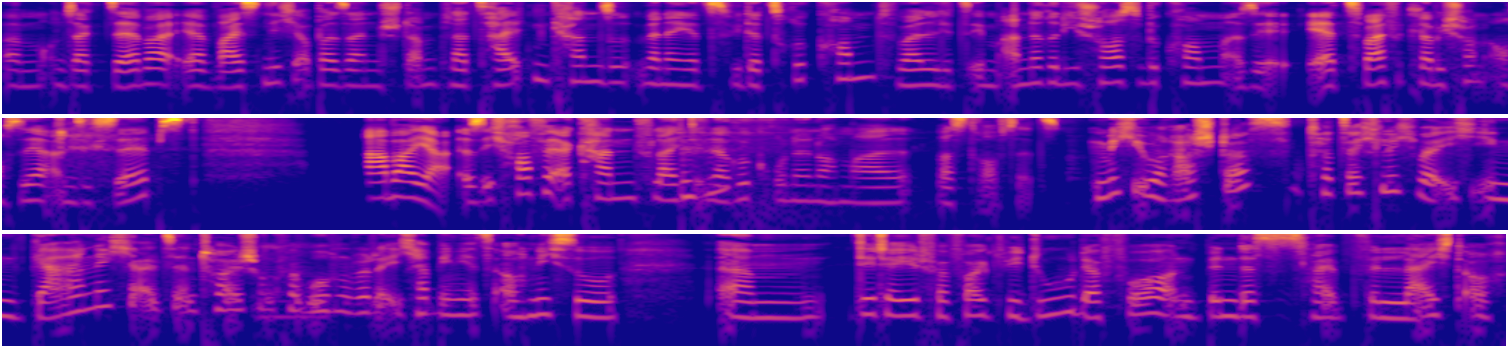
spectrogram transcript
ähm, und sagt selber, er weiß nicht, ob er seinen Stammplatz halten kann, so, wenn er jetzt wieder zurückkommt, weil jetzt eben andere die Chance bekommen. Also er, er zweifelt, glaube ich, schon auch sehr an sich selbst. Aber ja, also ich hoffe, er kann vielleicht mhm. in der. Rückrunde nochmal was draufsetzen. Mich überrascht das tatsächlich, weil ich ihn gar nicht als Enttäuschung mhm. verbuchen würde. Ich habe ihn jetzt auch nicht so ähm, detailliert verfolgt wie du davor und bin deshalb vielleicht auch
